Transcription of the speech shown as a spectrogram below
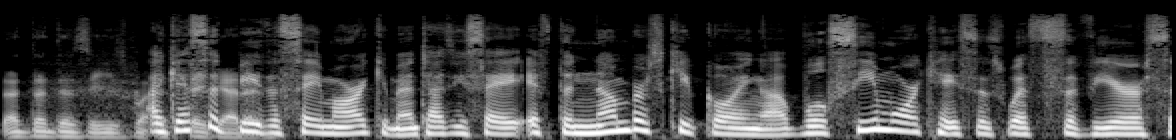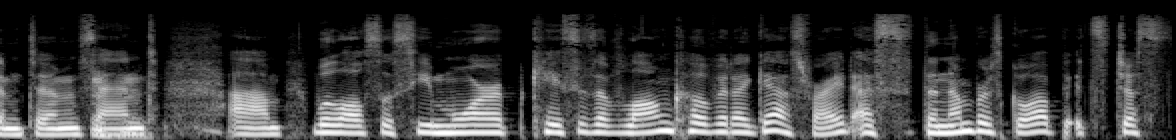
the, the disease. I guess it'd be it. the same argument. As you say, if the numbers keep going up, we'll see more cases with severe symptoms Mm-hmm. and um, we'll also see more cases of long COVID, I guess, right? As the numbers go up, it's just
